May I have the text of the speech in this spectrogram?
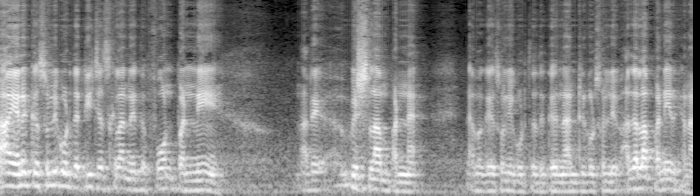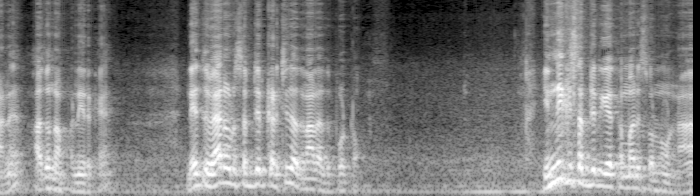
நான் எனக்கு சொல்லிக் கொடுத்த டீச்சர்ஸ்க்கெல்லாம் நேற்று ஃபோன் பண்ணி நிறைய விஷலாம் பண்ணேன். நமக்கு சொல்லிக் கொடுத்ததுக்கு நன்றி கூட சொல்லி அதெல்லாம் பண்ணியிருக்கேன் நான். அதுவும் நான் பண்ணியிருக்கேன். நேற்று வேற ஒரு சப்ஜெக்ட் கிடச்சிது அதனால் அது போட்டோம். இன்னைக்கு சப்ஜெக்ட் ஏற்ற மாதிரி சொன்னோன்னா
